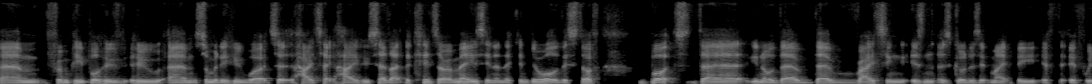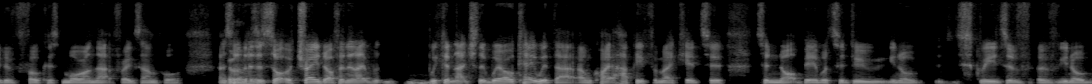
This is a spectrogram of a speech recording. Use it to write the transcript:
um, from people who who um, somebody who worked at High Tech High who said like the kids are amazing and they can do all of this stuff, but their you know their their writing isn't as good as it might be if if we'd have focused more on that for example and so yeah. there's a sort of trade-off and they're like we can actually we're okay with that i'm quite happy for my kid to to not be able to do you know screeds of of you know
